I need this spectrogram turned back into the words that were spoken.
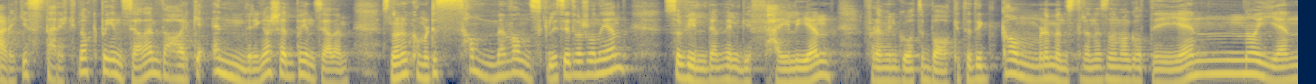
er det ikke sterkt nok på innsida av dem. Da har ikke endringa skjedd på innsida av dem. Så når de kommer til samme vanskelige situasjon igjen, så vil de velge feil igjen. For de vil gå tilbake til de gamle mønstrene som de har gått igjen og igjen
